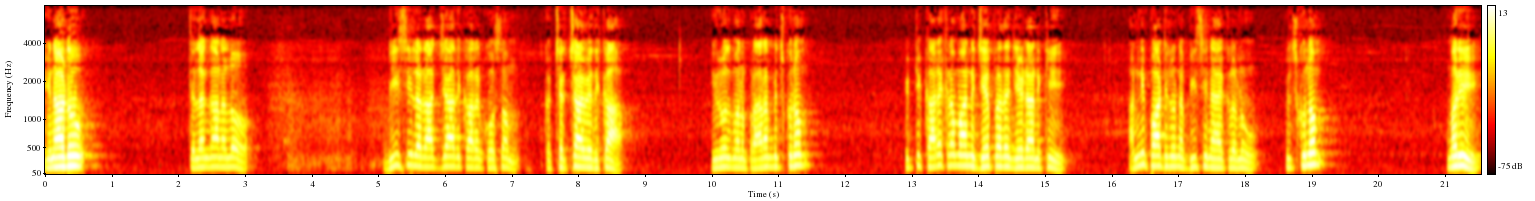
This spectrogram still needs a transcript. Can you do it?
ఈనాడు తెలంగాణలో బీసీల రాజ్యాధికారం కోసం ఒక చర్చా వేదిక ఈరోజు మనం ప్రారంభించుకున్నాం. ఇట్టి కార్యక్రమాన్ని జయప్రదం చేయడానికి అన్ని పార్టీలు ఉన్న బీసీ నాయకులను పిలుచుకున్నాం. మరి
